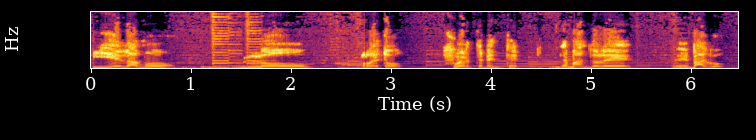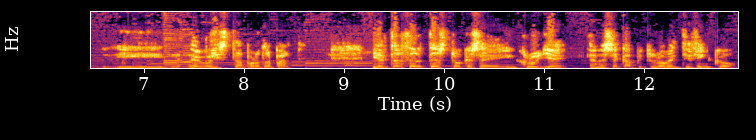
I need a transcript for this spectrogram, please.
Y el amo lo retó fuertemente, llamándole eh, vago y egoísta por otra parte. Y el tercer texto que se incluye en ese capítulo 25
